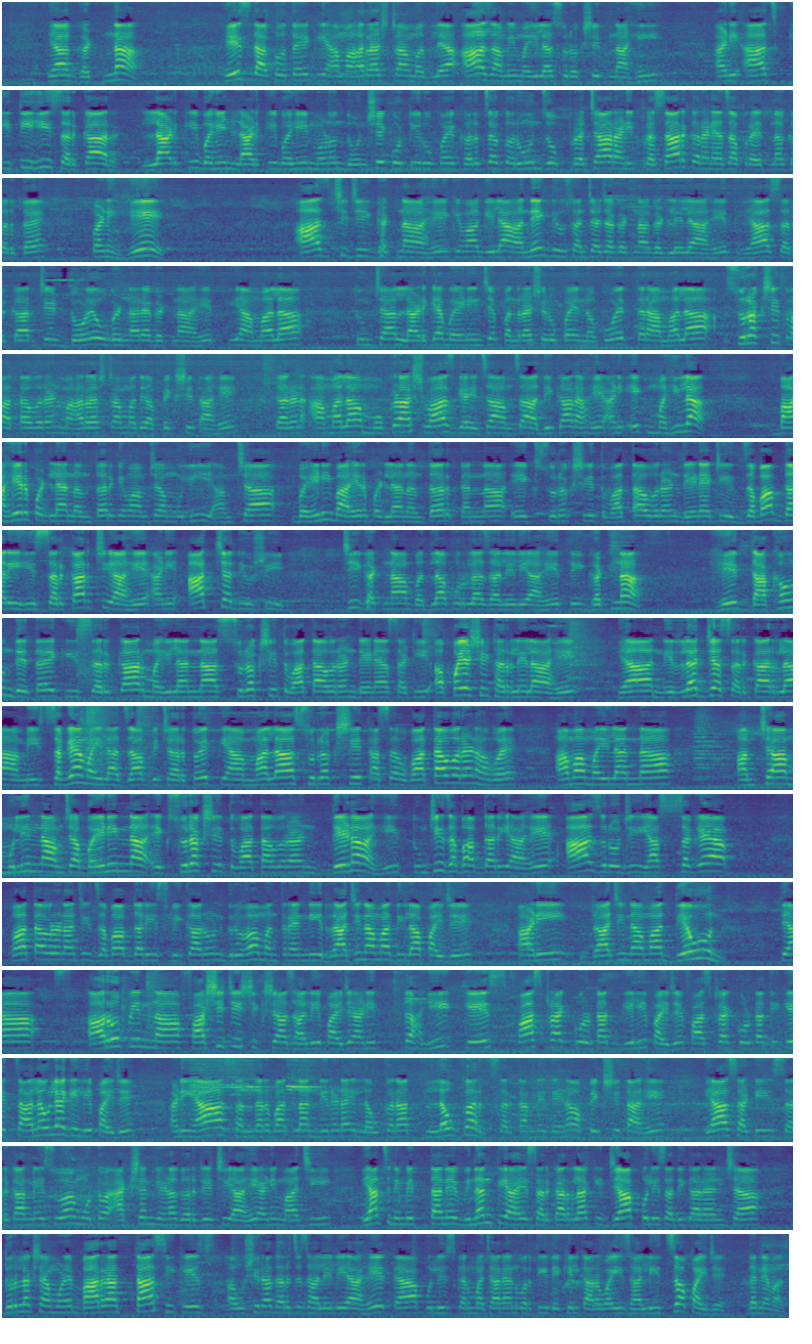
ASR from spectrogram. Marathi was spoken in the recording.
ह्या घटना हेच दाखवत आहे की महाराष्ट्रामधल्या आज आम्ही महिला सुरक्षित नाही आणि आज कितीही सरकार लाडकी बहीण लाडकी बहीण म्हणून दोनशे कोटी रुपये खर्च करून जो प्रचार आणि प्रसार करण्याचा प्रयत्न करत आहे पण हे आजची जी घटना आहे किंवा गेल्या अनेक दिवसांच्या ज्या घटना घडलेल्या आहेत ह्या सरकारचे डोळे उघडणाऱ्या घटना आहेत की आम्हाला तुमच्या लाडक्या बहिणींचे पंधराशे रुपये नको आहेत तर आम्हाला सुरक्षित वातावरण महाराष्ट्रामध्ये अपेक्षित आहे. कारण आम्हाला मोकळा श्वास घ्यायचा आमचा अधिकार आहे आणि एक महिला बाहेर पडल्यानंतर किंवा आमच्या मुली आमच्या बहिणी बाहेर पडल्यानंतर त्यांना एक सुरक्षित वातावरण देण्याची जबाबदारी ही सरकारची आहे आणि आजच्या दिवशी जी घटना बदलापूरला झालेली आहे ती घटना हे दाखवून देत आहे की सरकार महिलांना सुरक्षित वातावरण देण्यासाठी अपयशी ठरलेलं आहे. या निर्लज्ज सरकारला आम्ही सगळ्या महिला जाब विचारतोय की आम्हाला सुरक्षित असं वातावरण हवं आहे आम्हा महिलांना आमच्या मुलींना आमच्या बहिणींना एक सुरक्षित वातावरण देणं ही तुमची जबाबदारी आहे. आज रोजी या सगळ्या वातावरणाची जबाबदारी स्वीकारून गृहमंत्र्यांनी राजीनामा दिला पाहिजे आणि राजीनामा देऊन त्या आरोपींना फाशीची शिक्षा झाली पाहिजे आणि ही केस फास्ट ट्रॅक कोर्टात गेली पाहिजे. फास्ट ट्रॅक कोर्टात ही केस चालवल्या गेली पाहिजे. आणि या संदर्भातला निर्णय लवकरात लवकर सरकारने देणं अपेक्षित आहे. यासाठी सरकारने सुमोटो ॲक्शन घेणं गरजेची आहे आणि माझी याच निमित्ताने विनंती आहे सरकारला की ज्या पोलीस अधिकाऱ्यांच्या दुर्लक्षामुळे बारा तास ही केस उशिरा दर्ज झालेली आहे त्या पोलीस कर्मचाऱ्यांवरती देखील कारवाई झालीच पाहिजे. धन्यवाद.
